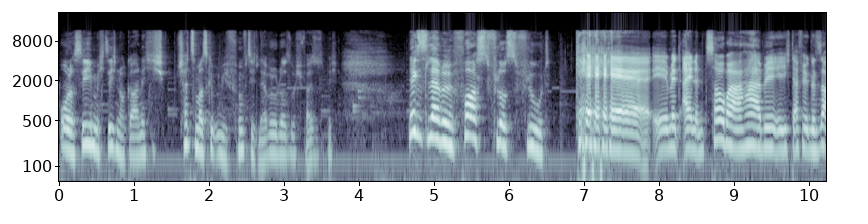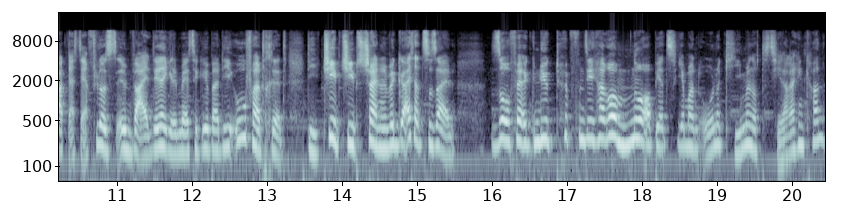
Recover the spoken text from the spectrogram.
Oh, das sehe ich mich sehe ich noch gar nicht. Ich schätze mal, es gibt irgendwie 50 Level oder so. Ich weiß es nicht. Nächstes Level: Forstfluss, Flut. Mit einem Zauber habe ich dafür gesorgt, dass der Fluss im Wald regelmäßig über die Ufer tritt. Die Cheap Cheeps scheinen begeistert zu sein. So vergnügt hüpfen sie herum. Nur ob jetzt jemand ohne Kiemel noch das Ziel erreichen kann?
